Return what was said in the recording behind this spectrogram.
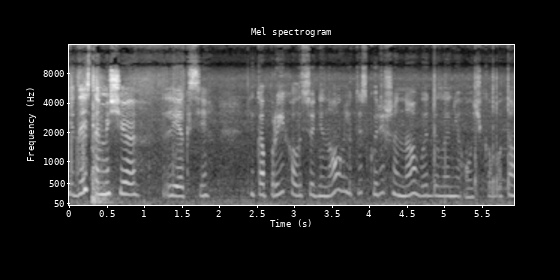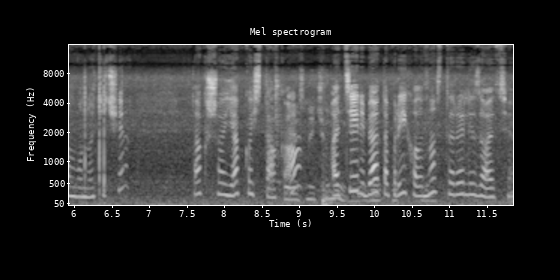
І десь там ще Лексі, яка приїхала сьогодні на огляд і скоріше на видалення очка, бо там воно тече. Так що якось так. А, а ці ребята приїхали на стерилізацію.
